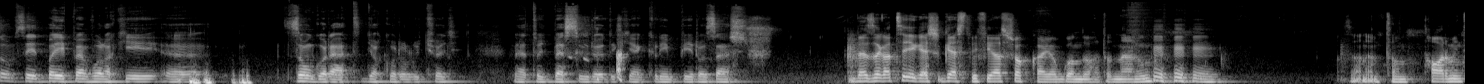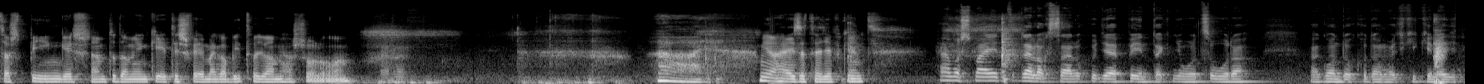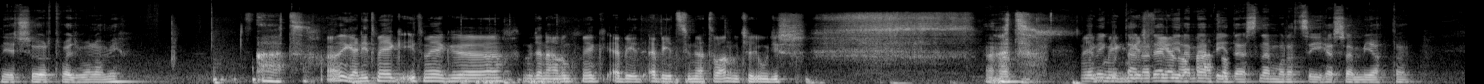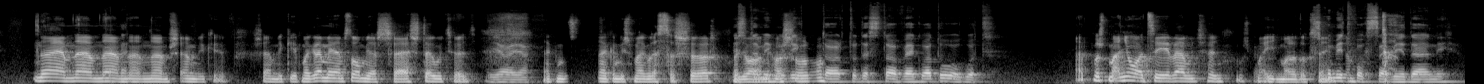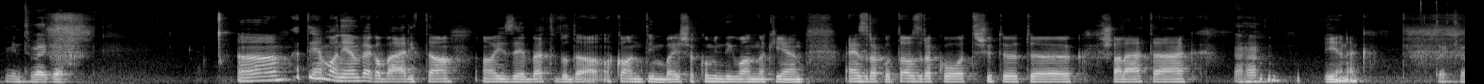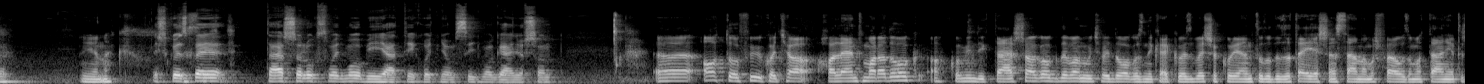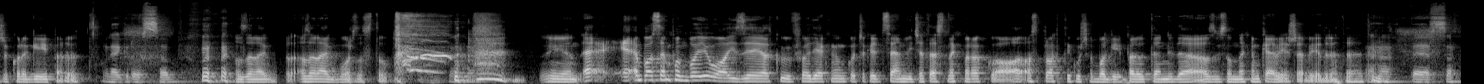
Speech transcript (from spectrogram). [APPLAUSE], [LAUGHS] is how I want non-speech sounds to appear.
szomszédban éppen valaki uh, zongorát gyakorol, úgyhogy lehet, hogy beszűrődik ilyen klimpírozás. De ezek a céges guest wifi az sokkal jobb, gondolhatod nálunk. [LAUGHS] Az a nem tudom, 30-as ping, és nem tudom én, két és fél megabit, vagy valami hasonló van. Mi a helyzet egyébként? Hát most már itt relaxálok, ugye péntek 8 óra, már gondolkodom, hogy ki kéne nyitni egy sört, vagy valami. Hát, igen, itt még, itt még uh, ugye nálunk még ebéd, ebédszünet van, úgyhogy úgyis Aha. hát, még, még, még utána remélem ebédelsz, nem maradsz éhesen miatta. Nem, nem, nem, [LAUGHS] nem, nem, semmiképp. Semmiképp. Meg remélem szomjas se este, úgyhogy ja, ja. Nekem, nekem is meg lesz a sör, És vagy valami hasonló. tartod ezt a vega dolgot? Hát most már nyolc éve, úgyhogy most már így maradok És szerintem. mit fogsz ebédelni, mint vega? Uh, hát ilyen van ilyen vegabár itt a, a izébe, tudod, a, a kantinba, és akkor mindig vannak ilyen ez rakott, az rakott, sütőtök, saláták, Aha. ilyenek. Tök jó. Ilyenek. És közben társalogsz, vagy mobiljátékot nyomsz így magányosan? Uh, attól függ, hogyha ha lent maradok, akkor mindig társalgok, de van úgy, hogy dolgozni kell közben, és akkor ilyen tudod, ez a teljesen szánalmas, felhozom a tányért, és akkor a gép előtt. Legrosszabb. [LAUGHS] az, a leg, az a legborzasztóbb. [LAUGHS] Igen. E, ebben a szempontból jó az izé a külföldieknek, amikor csak egy szendvicset esznek, mert akkor az praktikusabb a gép előtt tenni, de az viszont nekem kevés ebédre. Tehát Aha, persze.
